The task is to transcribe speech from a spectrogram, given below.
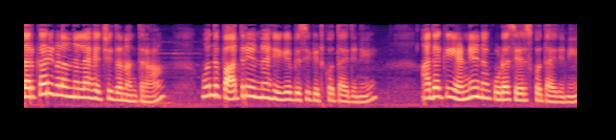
ತರಕಾರಿಗಳನ್ನೆಲ್ಲ ಹೆಚ್ಚಿದ ನಂತರ ಒಂದು ಪಾತ್ರೆಯನ್ನು ಹೀಗೆ ಬಿಸಿಗಿಟ್ಕೋತಾ ಇದ್ದೀನಿ. ಅದಕ್ಕೆ ಎಣ್ಣೆಯನ್ನು ಕೂಡ ಸೇರಿಸ್ಕೋತಾ ಇದ್ದೀನಿ.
